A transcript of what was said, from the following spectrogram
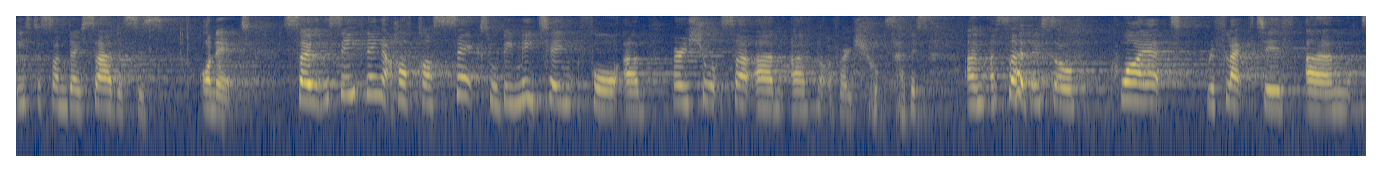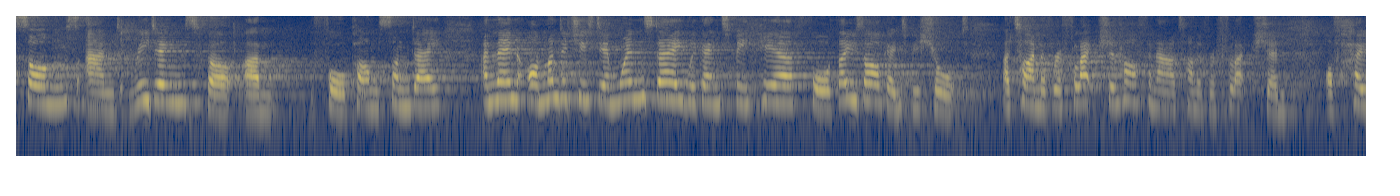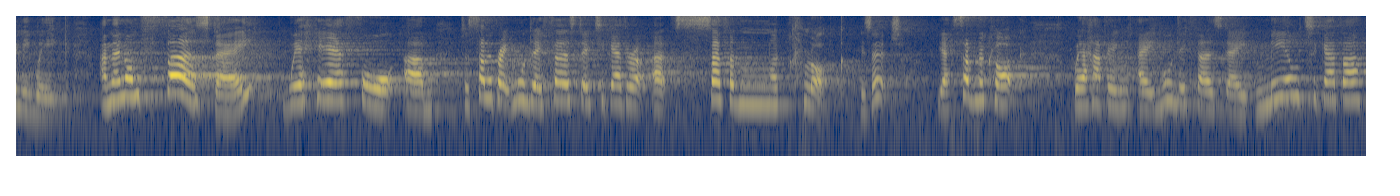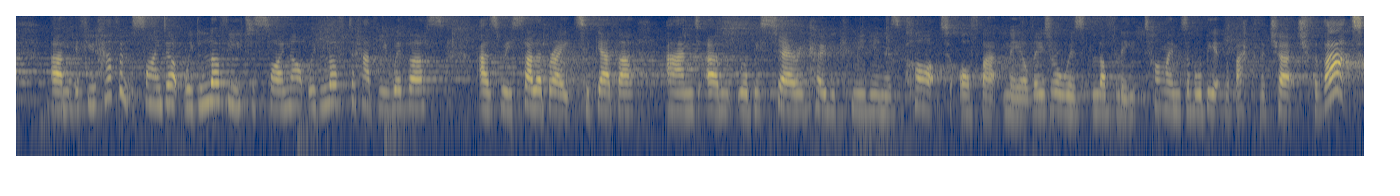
Easter Sunday services on it. So this evening at half past six, we'll be meeting for a very short, um, uh, not a very short service, um, a service of quiet, reflective um, songs and readings for um, for Palm Sunday. And then on Monday, Tuesday, and Wednesday, we're going to be here for, those are going to be short, a time of reflection, half an hour time of reflection of Holy Week. And then on Thursday, we're here for, um, to celebrate Maundy Thursday together at, seven o'clock, is it? Yeah, seven o'clock. We're having a Maundy Thursday meal together. Um, if you haven't signed up, we'd love you to sign up. We'd love to have you with us as we celebrate together and um, we'll be sharing Holy Communion as part of that meal. These are always lovely times and we'll be at the back of the church for that.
